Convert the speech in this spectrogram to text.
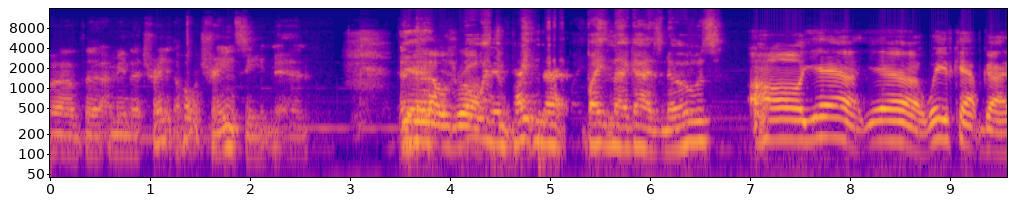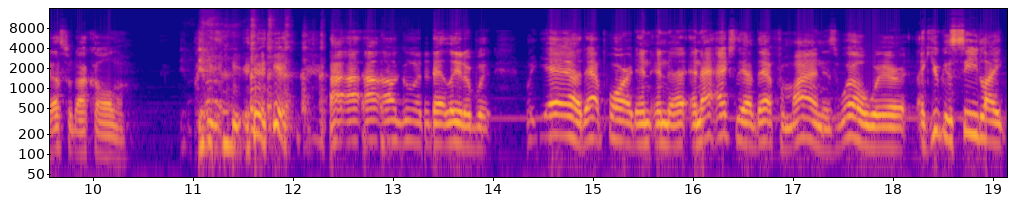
the I mean the train, the whole train scene, man. And Yeah, then- that was rough. Oh, and then biting that, biting that guy's nose. Oh yeah, yeah, wave cap guy. That's what I call him. I, I, I'll go into that later, but but yeah, that part and and uh, and I actually have that for mine as well, where like you can see like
